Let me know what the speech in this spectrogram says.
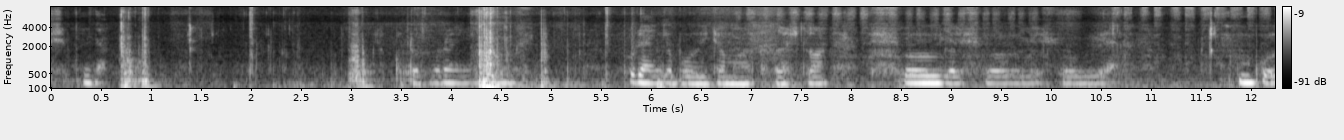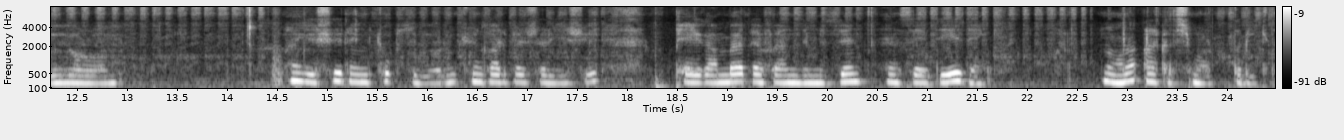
şimdi bu rengi bu renge boyayacağım arkadaşlar. Şöyle şöyle şöyle boyuyorum. Ben yeşil rengi çok seviyorum. Çünkü arkadaşlar yeşil Peygamber Efendimizin en sevdiği renk. Ona arkadaşım var tabii ki de.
